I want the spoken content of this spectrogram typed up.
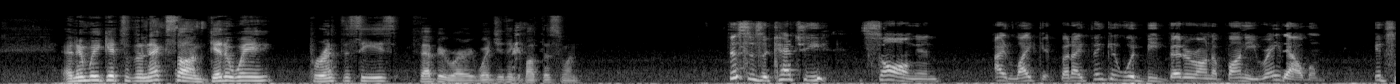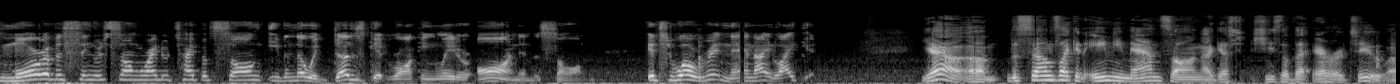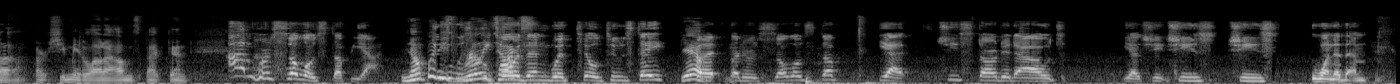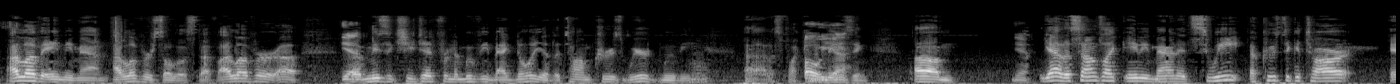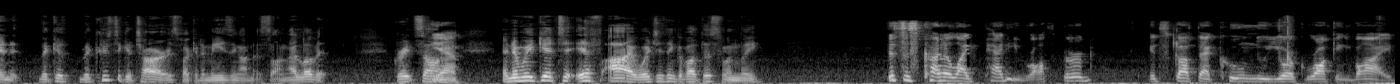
And then we get to the next song, Getaway, parentheses, February. What'd you think about this one? This is a catchy song and I like it, but I think it would be better on a Bonnie Raitt album. It's more of a singer songwriter type of song, even though it does get rocking later on in the song. It's well written and I like it. Yeah, um, this sounds like an Aimee Mann song. I guess she's of that era too. Uh, or she made a lot of albums back then. Um, her solo stuff, yeah. Nobody's she was really before talks. then with Till Tuesday. Yeah. But but her solo stuff, yeah, she started out. Yeah, she she's she's one of them. I love Aimee Mann. I love her solo stuff. I love her. Uh, Yeah. The music she did from the movie Magnolia, the Tom Cruise weird movie. Uh, was fucking Oh, yeah. amazing. Um, Yeah. yeah, this sounds like Aimee Mann. It's sweet acoustic guitar, and the the acoustic guitar is fucking amazing on this song. I love it. Great song. Yeah. And then we get to If I. What'd you think about this one, Lee? This is kind of like Patty Rothberg. It's got that cool New York rocking vibe.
